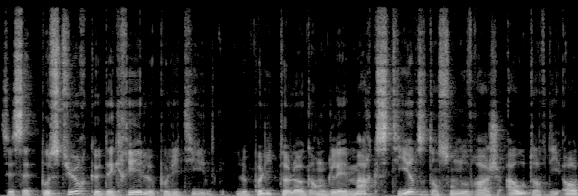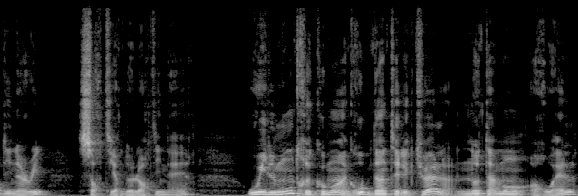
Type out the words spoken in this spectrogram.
C'est cette posture que décrit le, politologue anglais Mark Steers dans son ouvrage Out of the Ordinary, Sortir de l'ordinaire, où il montre comment un groupe d'intellectuels, notamment Orwell,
